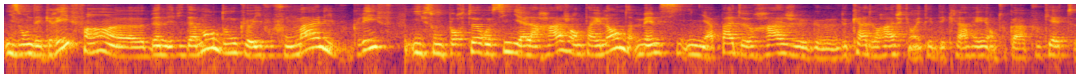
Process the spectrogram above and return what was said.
ils ont des griffes, hein, bien évidemment, donc ils vous font mal, ils vous griffent. Ils sont porteurs aussi à la rage en Thaïlande, même s'il n'y a pas de rage, de cas de rage qui ont été déclarés, en tout cas à Phuket,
